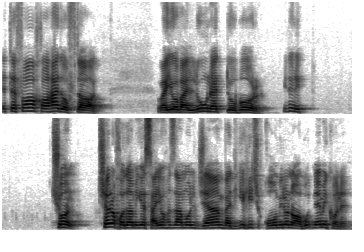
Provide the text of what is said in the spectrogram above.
اتفاق خواهد افتاد. و یولون دوبر می‌دونید چون چرا خدا میگه سیاه زمال جمع و دیگه هیچ قومی رو نابود نمی‌کنه؟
